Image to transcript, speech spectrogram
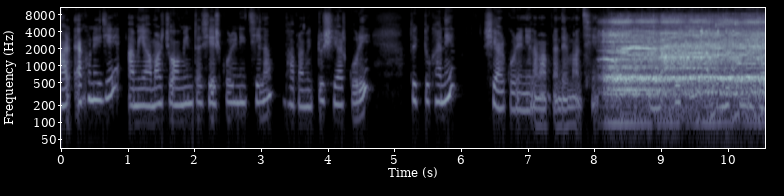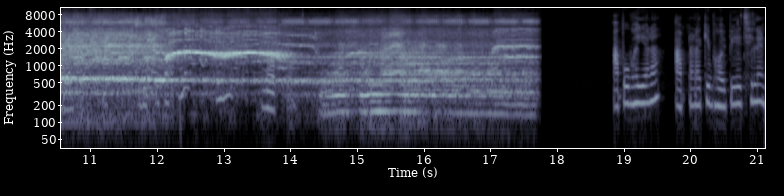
আর এখন এই যে আমি আমার চাউমিনটা শেষ করে নিচ্ছিলাম, ভাবলাম একটু শেয়ার করি। তো একটুখানি শেয়ার করে নিলাম আপনাদের মাঝে। আপু ভাইয়ারা আপনারা কি ভয় পেয়েছিলেন?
